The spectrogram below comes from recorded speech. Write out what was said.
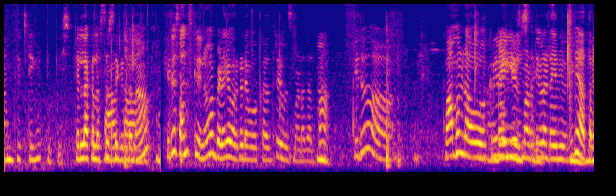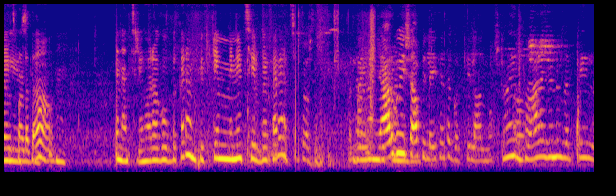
ಒನ್ ಫಿಫ್ಟಿಗೆ ಟೂ ಪೀಸ್ ಎಲ್ಲ ಕಲರ್ಸ್ ಸಿಗುತ್ತಲ್ಲ? ಇದು ಸನ್ಸ್ಕ್ರೀನು ಬೆಳಗ್ಗೆ ಹೊರಗಡೆ ಹೋಗ್ಬೇಕಾದ್ರೆ ಯೂಸ್ ಮಾಡೋದಪ್ಪ ಇದು ಮಾಮೂಲಿ ನಾವು ಕ್ರೀಮ್ ಯೂಸ್ ಮಾಡ್ತೀವಲ್ಲ ಡೈಲಿ ಯೂಸ್ಗೆ ಆ ಥರ ಯೂಸ್ ಮಾಡೋದಾ? ಹಚ್ಚ್ರಿ? ಹೊರಗೆ ಹೋಗ್ಬೇಕಾರೆ ಒಂದು ಫಿಫ್ಟೀನ್ ಮಿನಿಟ್ಸ್ ಇರ್ಬೇಕಾರೆ ಹಚ್ಚಿ ಯಾರಿಗೂ ಈ ಶಾಪ್ ಇಲ್ಲ ಐತೆ ಅಂತ ಗೊತ್ತಿಲ್ಲ ಆಲ್ಮೋಸ್ಟ್ ಭಾಳ ಜನ ಗೊತ್ತಿಲ್ಲ.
